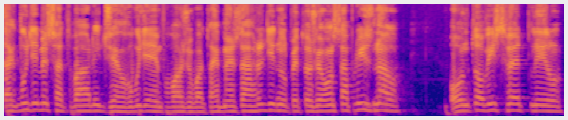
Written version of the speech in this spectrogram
tak budeme sa tváriť, že ho budeme považovať takmer za hrdinu, pretože on sa priznal, on to vysvetlil,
